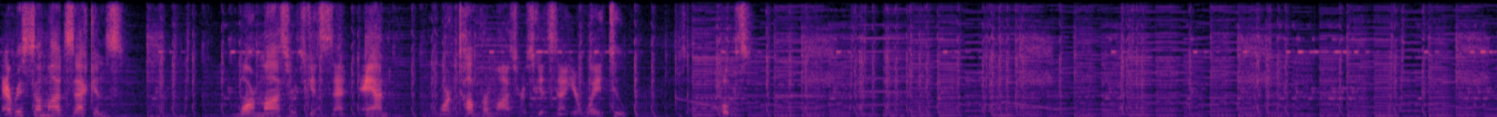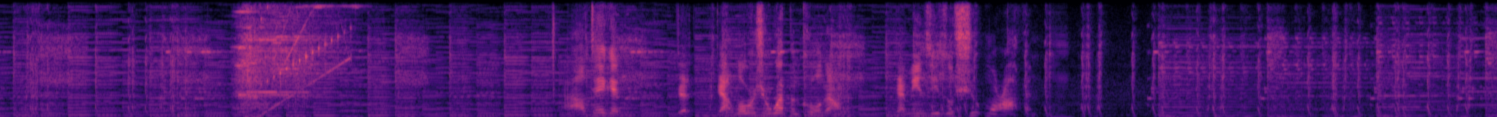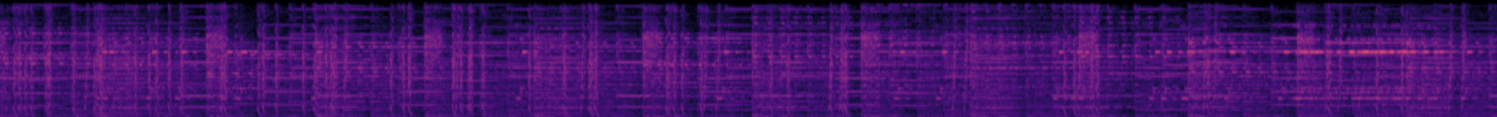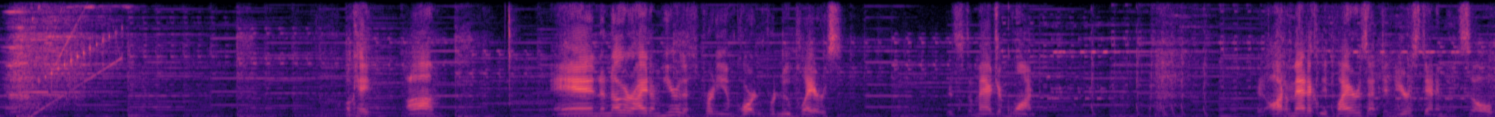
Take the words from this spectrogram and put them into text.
every some odd seconds, more monsters get sent, and more tougher monsters get sent your way too. So, oops. I'll take it. That, that lowers your weapon cooldown. That means these will shoot more often. Another item here that's pretty important for new players. It's the magic wand. It automatically fires at the nearest enemy, so...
